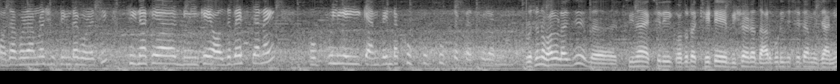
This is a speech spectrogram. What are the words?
মজা করে আমরা শুটিংটা করেছি। ট্রিনাকে আর নীলকে অল দ্য বেস্ট জানাই। হোপফুলি এই ক্যাম্পেইনটা খুব খুব খুব সাকসেসফুল হবে। প্রচণ্ড ভালো লাগছে থ্রিনা অ্যাকচুয়ালি কতটা খেটে বিষয়টা দাঁড় করিয়েছে সেটা আমি জানি।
